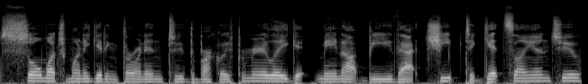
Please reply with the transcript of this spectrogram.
so much money getting thrown into the Barclays Premier League. It may not be that cheap to get Söyüncü.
